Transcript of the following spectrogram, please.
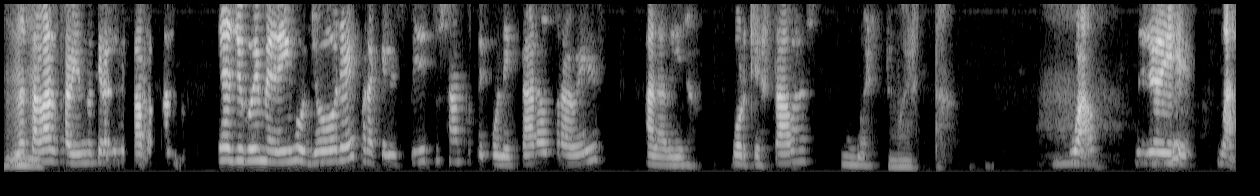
no estaba sabiendo qué era lo que estaba pasando. Ella llegó y me dijo, lloré para que el Espíritu Santo te conectara otra vez a la vida, porque estabas muerta. Muerta. Wow. Y yo dije, wow.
